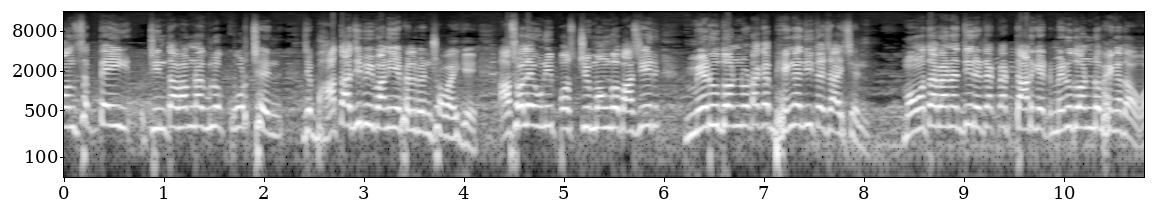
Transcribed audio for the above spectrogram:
কনসেপ্টে এই চিন্তাভাবনাগুলো করছেন যে ভাতাজীবী বানিয়ে ফেলবেন সবাইকে। আসলে উনি পশ্চিমবঙ্গবাসীর মেরুদণ্ডটাকে ভেঙে দিতে চাইছেন। মমতা ব্যানার্জির এটা একটা টার্গেট মেরুদণ্ড ভেঙে দাও।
